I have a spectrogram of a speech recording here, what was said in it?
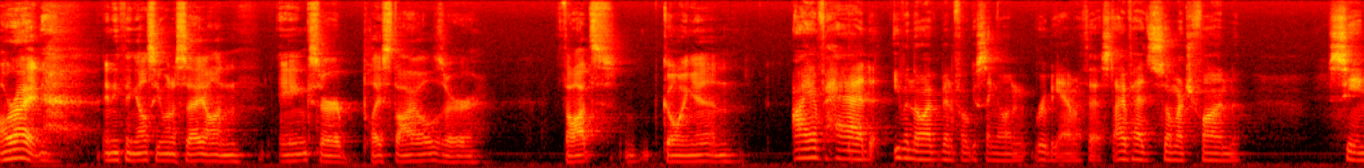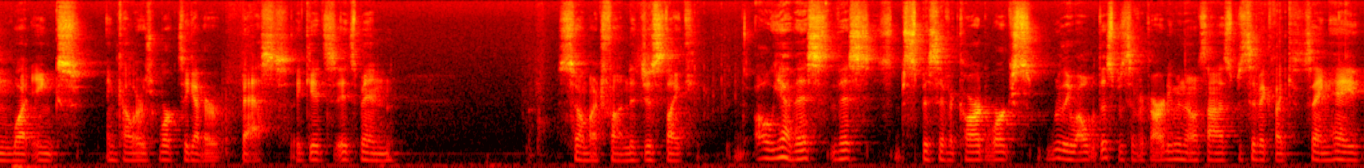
All right. Anything else you want to say on inks or play styles or thoughts going in? I have had, even though I've been focusing on Ruby Amethyst, I've had so much fun seeing what inks and colors work together best. Like it's it's been so much fun to just like, oh yeah, this this specific card works really well with this specific card, even though it's not a specific like saying, hey,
